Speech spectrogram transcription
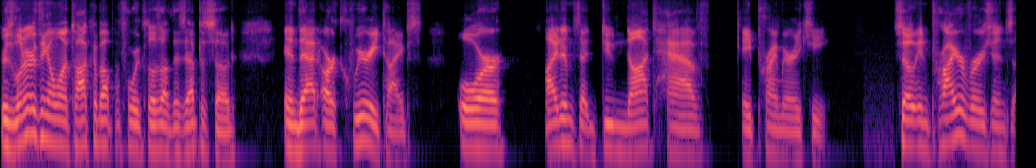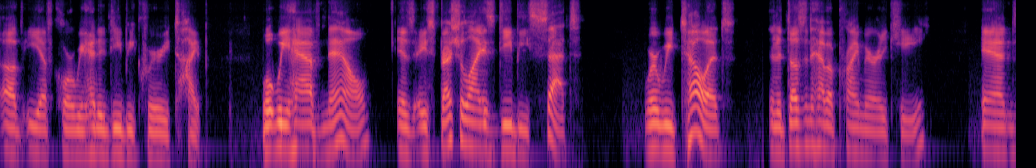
There's one other thing I want to talk about before we close out this episode and that are query types or items that do not have a primary key. So in prior versions of EF Core, we had a DB query type. What we have now is a specialized DB set where we tell it that it doesn't have a primary key and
